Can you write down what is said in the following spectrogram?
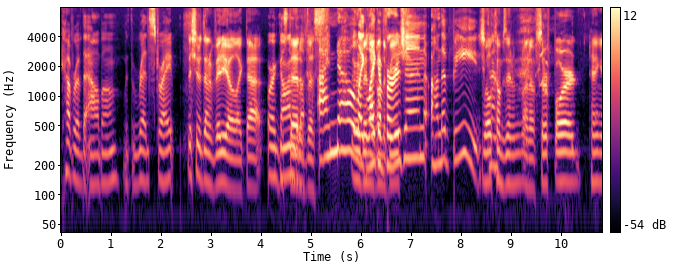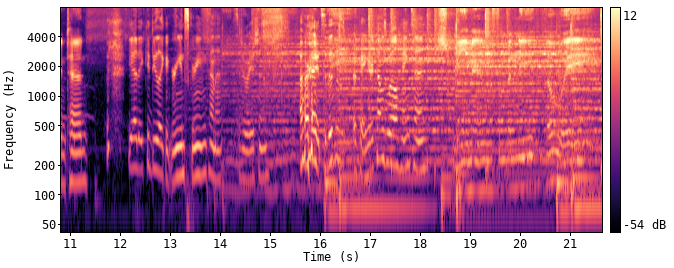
cover of the album with the red stripe They should have done a video like that. or a Instead gondola. of this. I know, like like, like, a on the beach. version on the beach. Will kinda- comes in on a surfboard, hanging 10. Yeah, they could do like a green screen kind of situation. All right, so this is okay. Here comes Will. Hang ten. Screaming from beneath the waves.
